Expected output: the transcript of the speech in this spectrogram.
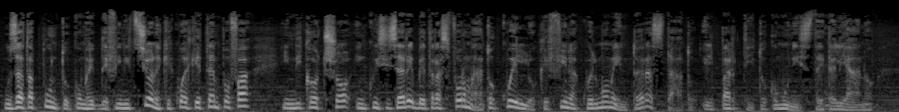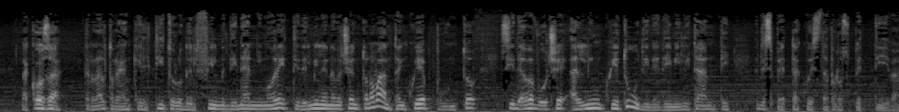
usata appunto come definizione che qualche tempo fa indicò ciò in cui si sarebbe trasformato quello che fino a quel momento era stato il Partito Comunista Italiano. La cosa, tra l'altro, è anche il titolo del film di Nanni Moretti del 1990, in cui appunto si dava voce all'inquietudine dei militanti rispetto a questa prospettiva.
